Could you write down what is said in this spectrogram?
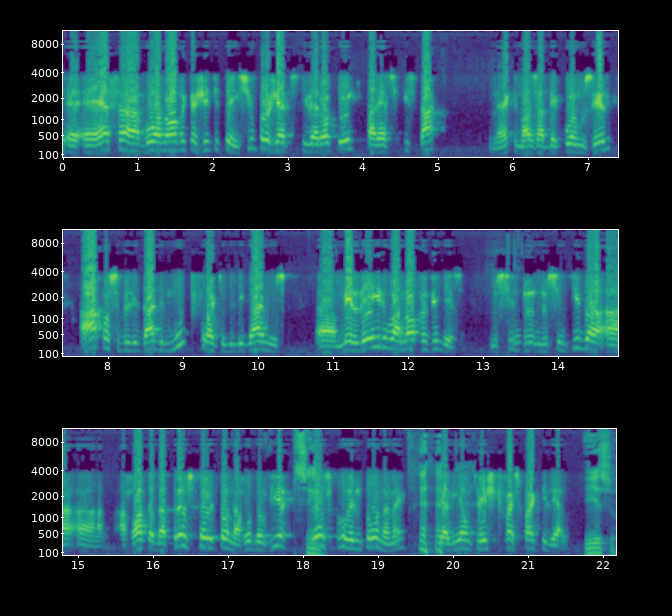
é, é, essa boa nova que a gente tem. Se o projeto estiver ok, que parece que está, né, que nós adequamos ele, há a possibilidade muito forte de ligarmos uh, Meleiro a Nova Veneza. No, no sentido a, a, a, rota da Transpoletona, a rodovia Sim. Transpoletona, né? que ali é um trecho que faz parte dela. Isso.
